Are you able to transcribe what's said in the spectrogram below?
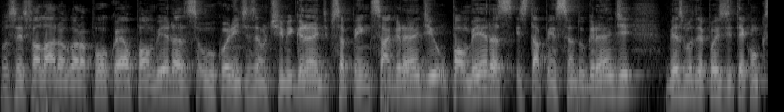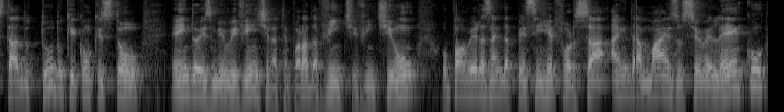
Vocês falaram agora há pouco, é o Palmeiras, o Corinthians é um time grande, precisa pensar grande. O Palmeiras está pensando grande, mesmo depois de ter conquistado tudo que conquistou em 2020, na temporada 2021. O Palmeiras ainda pensa em reforçar ainda mais o seu elenco.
